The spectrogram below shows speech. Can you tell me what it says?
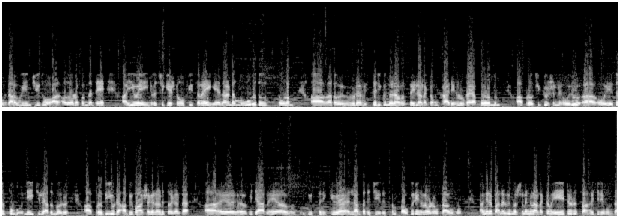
ഉണ്ടാവുകയും ചെയ്തു. അതോടൊപ്പം തന്നെ ഐ ഒ എ ഇൻവെസ്റ്റിഗേഷൻ ഓഫീസറെ ഏതാണ്ട് നൂറ് ദിവസത്തോളം ഇവിടെ വിസ്തരിക്കുന്ന ഒരു അവസ്ഥയിലടക്കം കാര്യങ്ങൾ ഉണ്ടായി. അപ്പോഴൊന്നും പ്രോസിക്യൂഷൻ ഒരു ആ, എതിർപ്പും ഉന്നയിച്ചില്ല. അതും ഒരു പ്രതിയുടെ അഭിഭാഷകനാണ് ഇത്ര കണ്ട ആ, വിചാരണ വിസ്തരിക്കുക എല്ലാം തന്നെ ചെയ്ത് ഇത്തരം സൗകര്യങ്ങൾ അവിടെ ഉണ്ടാകുന്നു. അങ്ങനെ പല വിമർശനങ്ങൾ അടക്കം ഏറ്റൊരു സാഹചര്യമുണ്ട്.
